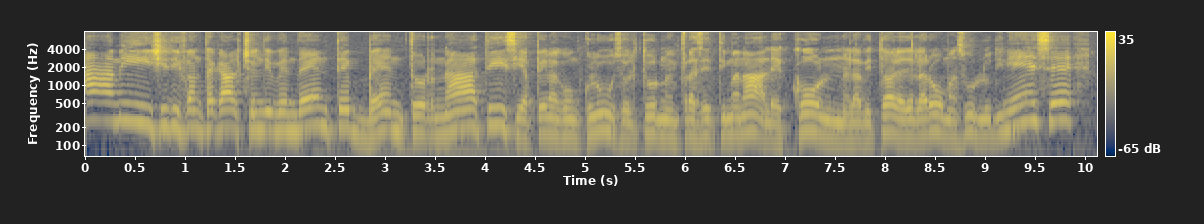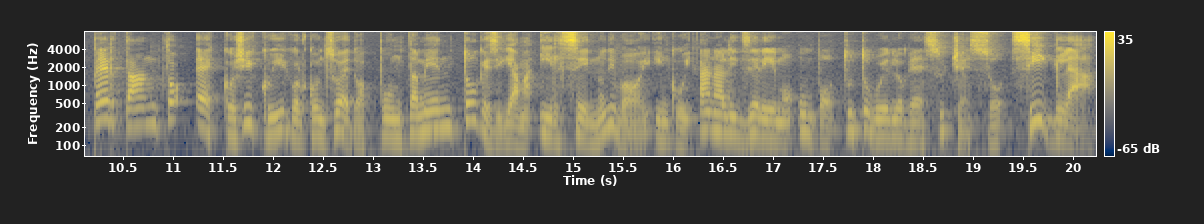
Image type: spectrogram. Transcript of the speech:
Amici di Fantacalcio Indipendente, bentornati. Si è appena concluso il turno infrasettimanale con la vittoria della Roma sull'Udinese. Pertanto, eccoci qui col consueto appuntamento che si chiama Il senno di poi, in cui analizzeremo un po' tutto quello che è successo. Sigla!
